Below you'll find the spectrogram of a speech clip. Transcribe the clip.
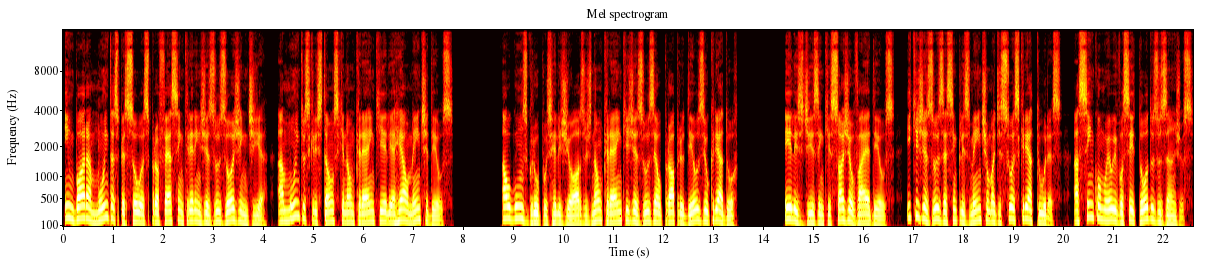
Embora muitas pessoas professem crer em Jesus hoje em dia, Há muitos cristãos que não creem que ele é realmente Deus. Alguns grupos religiosos não creem que Jesus é o próprio Deus e o Criador. Eles dizem que só Jeová é Deus, e que Jesus é simplesmente uma de suas criaturas, assim como eu e você e todos os anjos.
